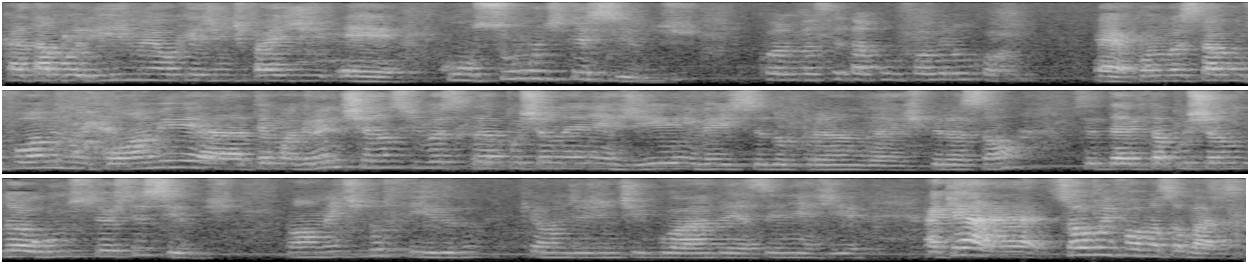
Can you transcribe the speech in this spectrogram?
Catabolismo é o que a gente faz de é, consumo de tecidos. Quando você tá com fome, não come. É, quando você está com fome, não come, ah, tem uma grande chance de você estar puxando a energia, em vez de ser do prano da respiração, você deve estar puxando de algum dos seus tecidos. Normalmente do fígado, que é onde a gente guarda essa energia. Aquela, só uma informação básica.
